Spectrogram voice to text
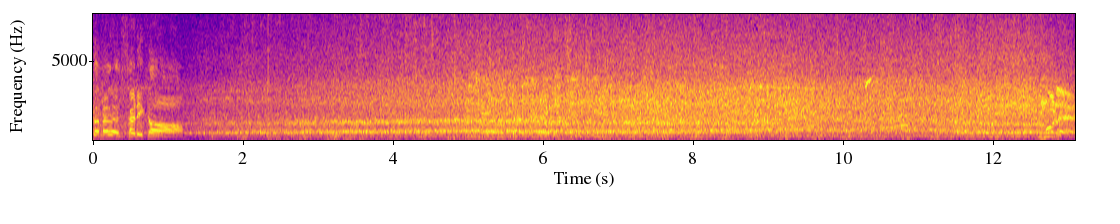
Con el esférico. Müller.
